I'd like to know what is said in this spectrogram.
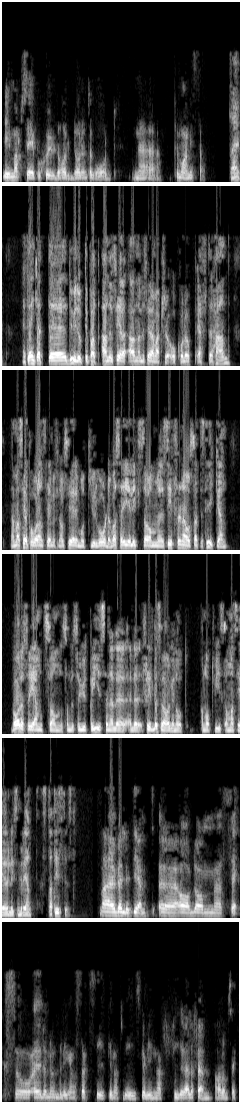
i matchserie på sju. Då har, då har du inte råd med för många misstag. Nej. Jag tänker att eh, du är duktig på att analysera, analysera matcher och kolla upp efterhand. När man ser på vår semifinalserie mot Djurgården, vad säger liksom eh, siffrorna och statistiken? Var det så jämnt som, som det såg ut på isen eller, eller skildes lagen åt på något vis om man ser det liksom rent statistiskt? Nej, väldigt jämnt. Uh, av de eh, sex så är den underliggande statistiken att vi ska vinna fyra eller fem av de sex.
